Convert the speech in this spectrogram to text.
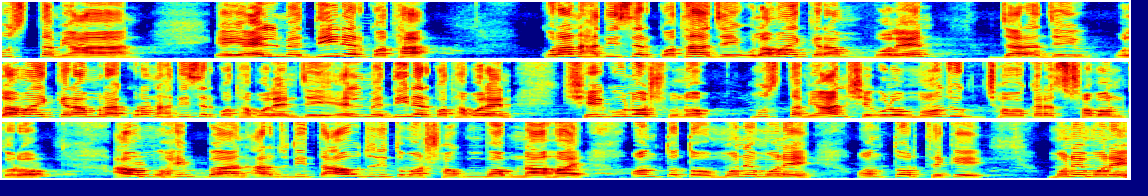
মুস্তামি আন এই এলমে দিনের কথা, কোরআন হাদিসের কথা যে ওলামায় কেরাম বলেন, যারা যেই ওলামাই কেরামরা কোরআন হাদিসের কথা বলেন যে এলমে দিনের কথা বলেন, সেগুলো শুনো, মুস্তামিয়ান, সেগুলো মনোযোগ সহকারে শ্রবণ করো। আও মুহিব্বান, আর যদি তাও যদি তোমার সম্ভব না হয়, অন্তত মনে মনে, অন্তর থেকে মনে মনে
